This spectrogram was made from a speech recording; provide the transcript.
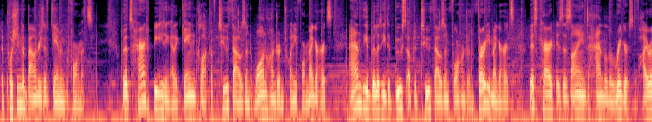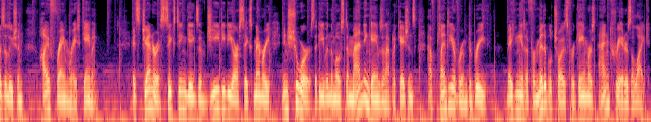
to pushing the boundaries of gaming performance. With its heart beating at a game clock of 2124 MHz and the ability to boost up to 2430 MHz, this card is designed to handle the rigors of high resolution, high frame rate gaming. Its generous 16 gigs of GDDR6 memory ensures that even the most demanding games and applications have plenty of room to breathe, making it a formidable choice for gamers and creators alike.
